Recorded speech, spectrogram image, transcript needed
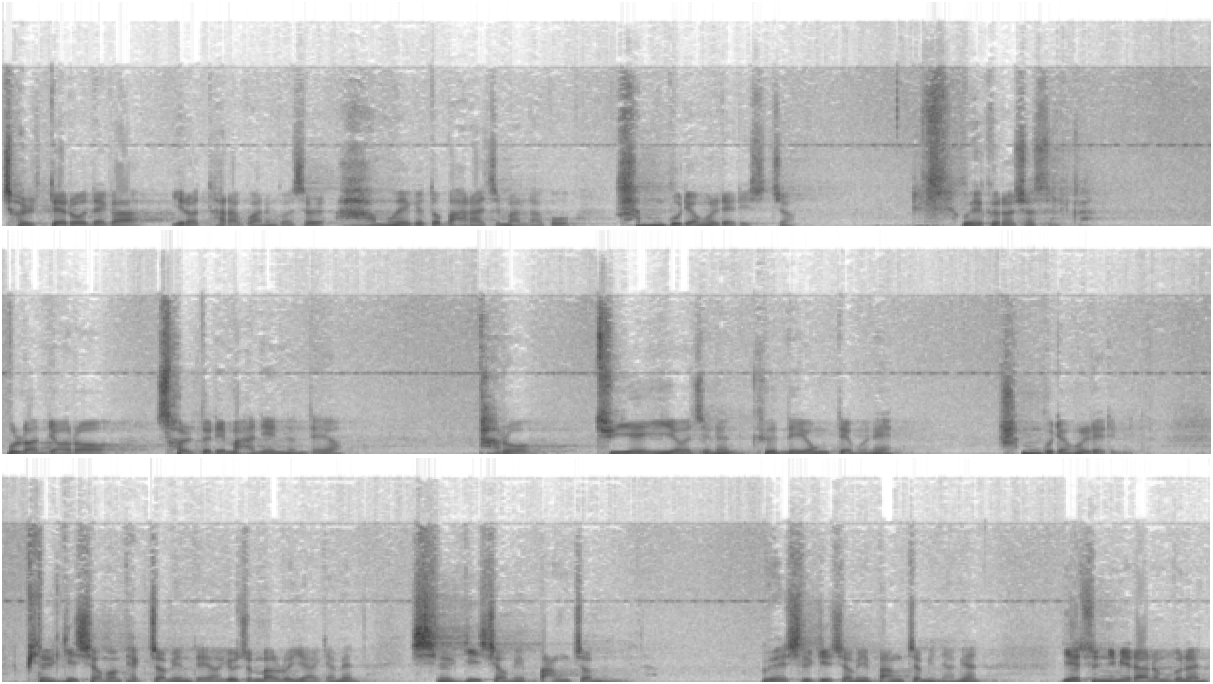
절대로 내가 이렇다라고 하는 것을 아무에게도 말하지 말라고 함구령을 내리시죠. 왜 그러셨을까? 물론 여러 설들이 많이 있는데요. 바로 뒤에 이어지는 그 내용 때문에 함구령을 내립니다. 필기 시험은 100점인데요. 요즘 말로 이야기하면 실기 시험이 빵점입니다. 왜 실기 시험이 빵점이냐면 예수님이라는 분은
